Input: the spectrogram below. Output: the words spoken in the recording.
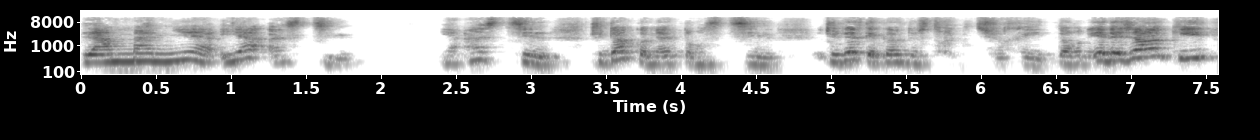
La manière, il y a un style. Il y a un style. Tu dois connaître ton style. Tu dois être quelqu'un de structuré. il y a des gens qui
